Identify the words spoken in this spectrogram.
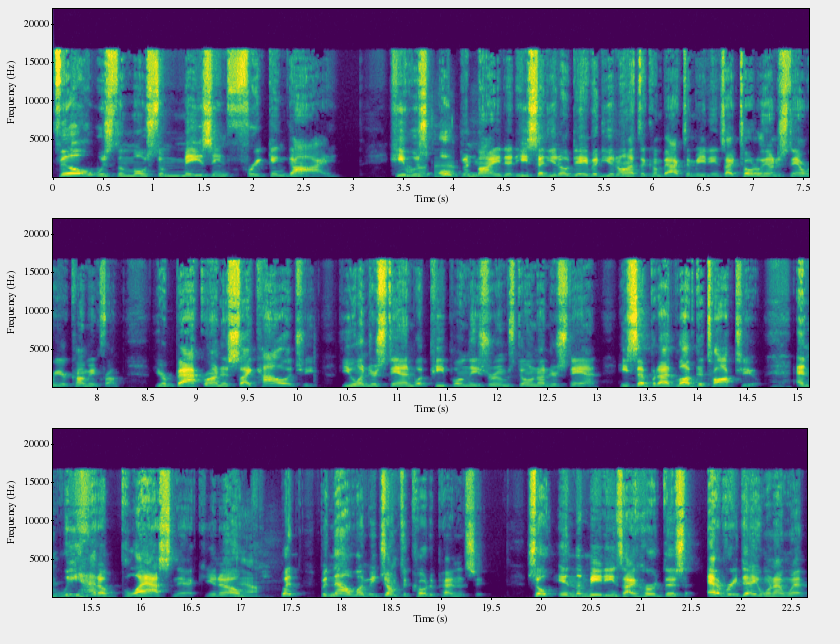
Phil was the most amazing freaking guy. He was open minded. He said, You know, David, you don't have to come back to meetings. I totally understand where you're coming from. Your background is psychology. You understand what people in these rooms don't understand. He said, but I'd love to talk to you. And we had a blast, Nick, you know? Yeah. But but now let me jump to codependency. So in the meetings, I heard this every day when I went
